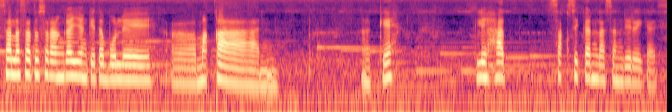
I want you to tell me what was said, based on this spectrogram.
salah satu serangga yang kita boleh uh, makan. Oke, okay. lihat saksikanlah sendiri guys.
